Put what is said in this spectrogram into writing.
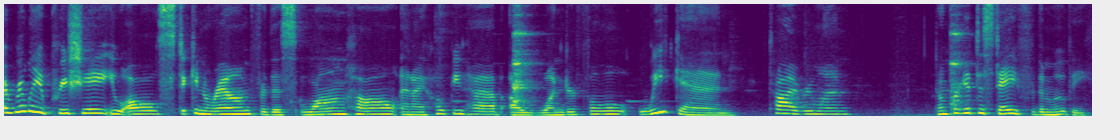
I really appreciate you all sticking around for this long haul and I hope you have a wonderful weekend. Ta everyone. Don't forget to stay for the movie.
